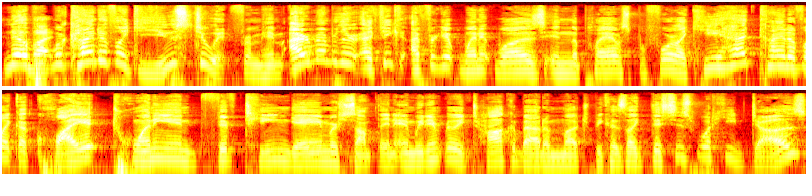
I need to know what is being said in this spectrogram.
No, but, But- we're kind of like used to it from him. I remember there. I think I forget when it was in the playoffs before. Like he had kind of like a quiet twenty and fifteen game or something, and we didn't really talk about him much because like this is what he does.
